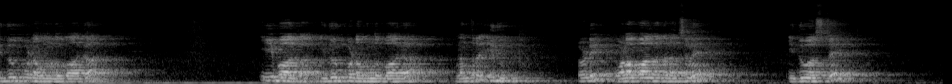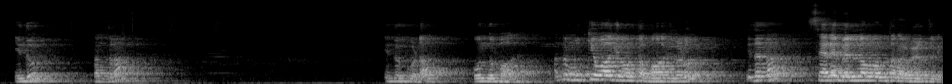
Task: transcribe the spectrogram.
ಇದು ಕೂಡ ಒಂದು ಭಾಗ. ಈ ಭಾಗ, ಇದು ಕೂಡ ಒಂದು ಭಾಗ. ನಂತರ ಇದು. ನೋಡಿ, ಒಳಭಾಗದ ರಚನೆ. ಇದು ಅಷ್ಟೇ. ಇದು ನಂತರ ಇದು ಕೂಡ ಒಂದು ಭಾಗ. ಅಂದ್ರೆ ಮುಖ್ಯವಾಗಿರುವಂತಹ ಭಾಗಗಳು, ಇದನ್ನ ಸೆರೆಬೆಲ್ಲಂ ಅಂತ ನಾವು ಹೇಳ್ತೀವಿ.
